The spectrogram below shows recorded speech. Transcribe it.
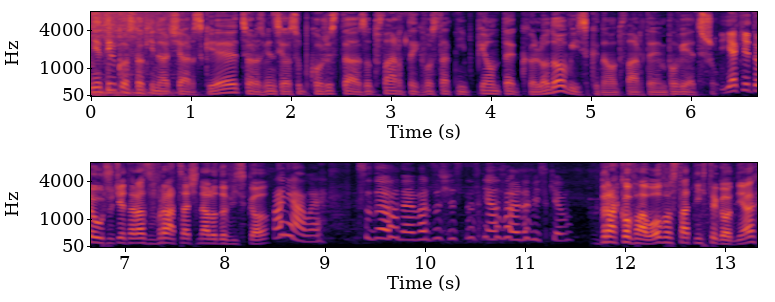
Nie tylko stoki narciarskie, coraz więcej osób korzysta z otwartych w ostatni piątek lodowisk na otwartym powietrzu. Jakie to uczucie teraz wracać na lodowisko? Wspaniałe. Cudowne, bardzo się stęskniłam za lodowiskiem. Brakowało w ostatnich tygodniach?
